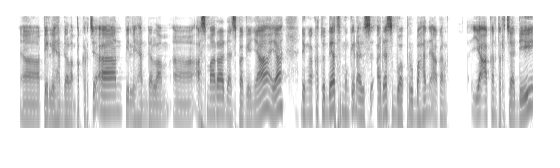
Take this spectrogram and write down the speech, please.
Uh, pilihan dalam pekerjaan, pilihan dalam uh, asmara dan sebagainya ya. Dengan kartu death mungkin ada ada sebuah perubahan yang akan yang akan terjadi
